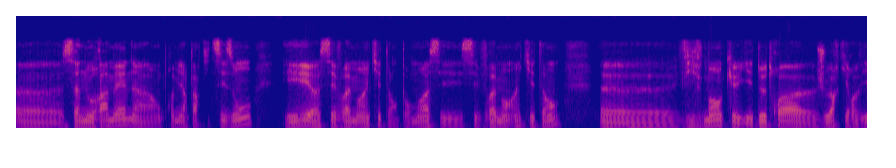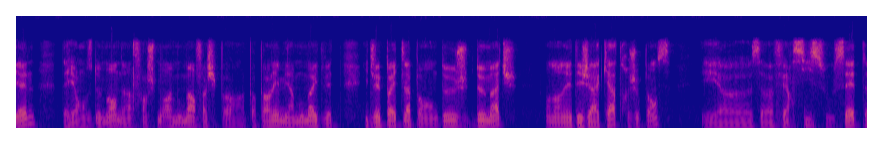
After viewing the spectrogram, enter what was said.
euh, ça nous ramène en première partie de saison et euh, c'est vraiment inquiétant. Pour moi, c'est vraiment inquiétant. Euh, vivement qu'il y ait deux, trois joueurs qui reviennent. D'ailleurs, on se demande, hein, franchement, Amouma, enfin, je sais pas, on va pas parler, mais Amouma, il devait, il devait pas être là pendant deux, deux matchs. On en est déjà à quatre, je pense, et ça va faire six ou sept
